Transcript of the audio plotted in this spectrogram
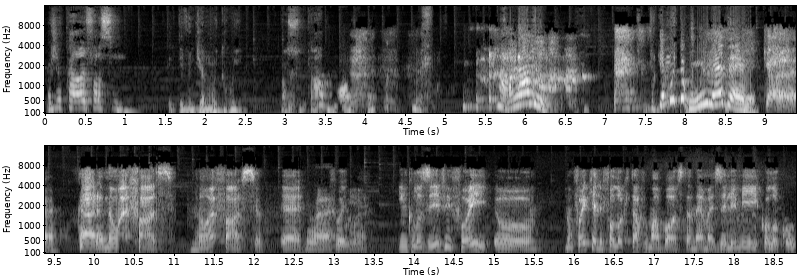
mas o cara olha e fala assim, ele teve um dia muito ruim. Nossa, tá uma bosta. Caralho! Porque é muito ruim, né, velho? Cara, cara, não é fácil. Não é fácil. É. Não é, foi. Não é. Inclusive, foi. O... Não foi que ele falou que tava uma bosta, né? Mas ele me colocou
